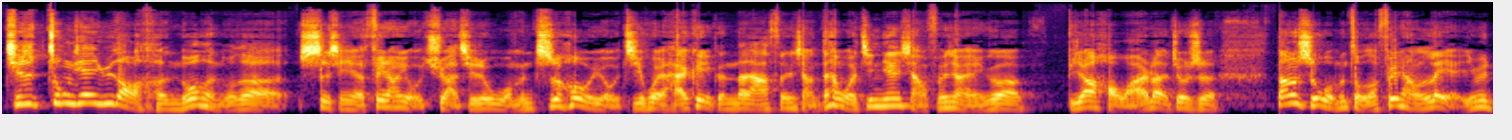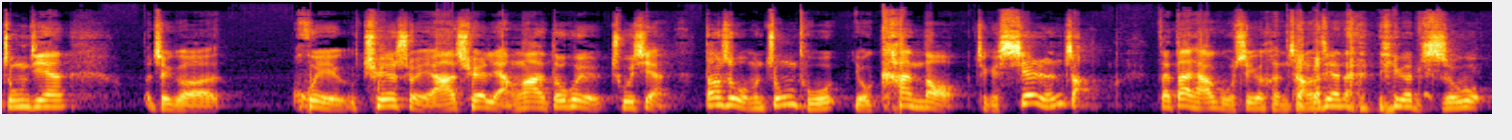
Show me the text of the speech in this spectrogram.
其实中间遇到了很多很多的事情，也非常有趣啊。其实我们之后有机会还可以跟大家分享。但我今天想分享一个比较好玩的，就是当时我们走的非常累，因为中间这个会缺水啊、缺粮啊都会出现。当时我们中途有看到这个仙人掌，在大峡谷是一个很常见的一个植物。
